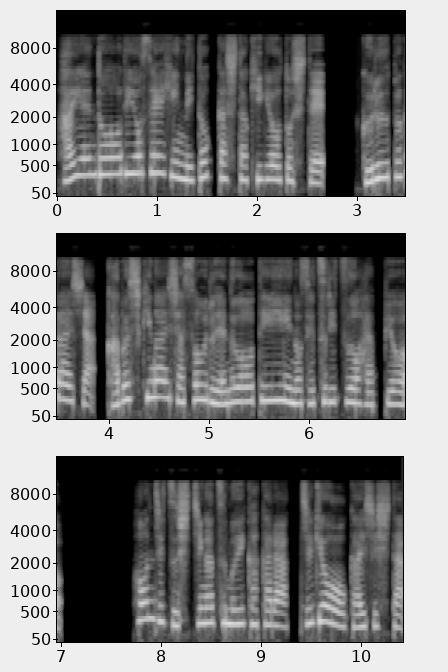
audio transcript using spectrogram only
ハイエンドオーディオ製品に特化した企業として、グループ会社株式会社ソウル NOTE の設立を発表。本日7月6日から事業を開始した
